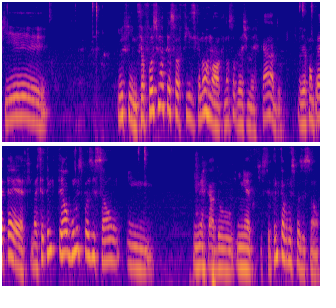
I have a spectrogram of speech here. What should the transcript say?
porque, enfim, se eu fosse uma pessoa física normal que não soubesse de mercado, eu ia comprar ETF, mas você tem que ter alguma exposição em, em mercado, em equity, você tem que ter alguma exposição.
